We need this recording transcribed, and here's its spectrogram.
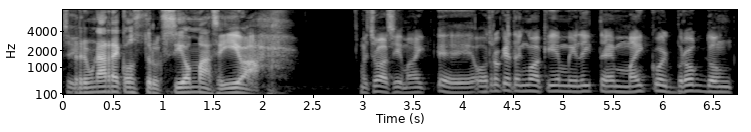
sí. una reconstrucción masiva. Eso es así, Mike. Eh, otro que tengo aquí en mi lista es Michael Brogdon,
